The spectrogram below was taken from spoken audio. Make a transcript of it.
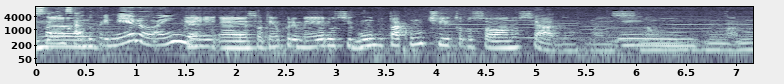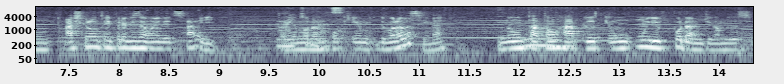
só Não. lançado o primeiro ainda? Tem, é, só tem o primeiro, o segundo tá com um título só anunciado. Mas Hum. não, não- não- Acho que não tem previsão ainda de sair. Tá Ai, demorando um pouquinho. Demorando assim, né? Não tá tão Hum. rápido assim, um, um livro por ano, digamos assim.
